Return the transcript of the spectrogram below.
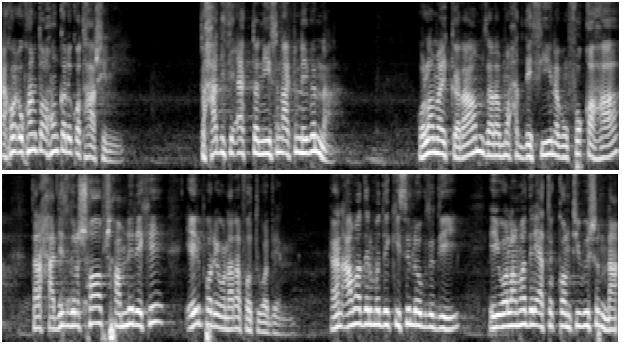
এখন ওখানে তো অহংকারের কথা আসেনি। তো হাদিসে একটা নিয়েছেন একটা নেবেন না। ওলামাই কারাম যারা মহাদ্দেসিন এবং ফোকাহা, তারা হাদিসগুলো সব সামনে রেখে এরপরে ওনারা ফতুয়া দেন। এখন আমাদের মধ্যে কিছু লোক যদি এই ওলামাদের এত কন্ট্রিবিউশন না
